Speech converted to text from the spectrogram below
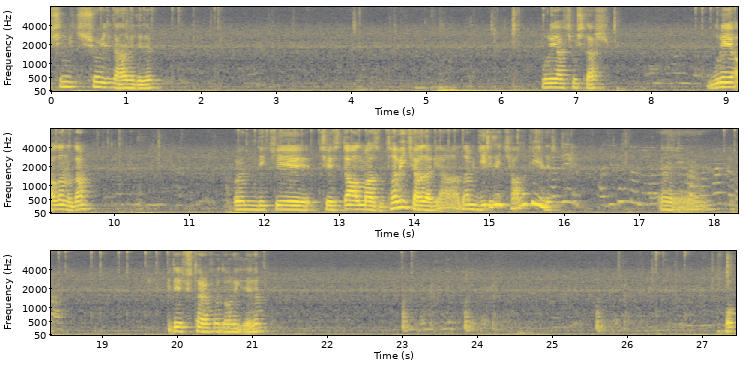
şimdi şöyle devam edelim. Burayı açmışlar. Burayı alan adam öndeki chest'i almaz mı? Tabii ki alır ya. Adam geri zekalı değildir. Ee, bir de şu tarafa doğru gidelim. Hop.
